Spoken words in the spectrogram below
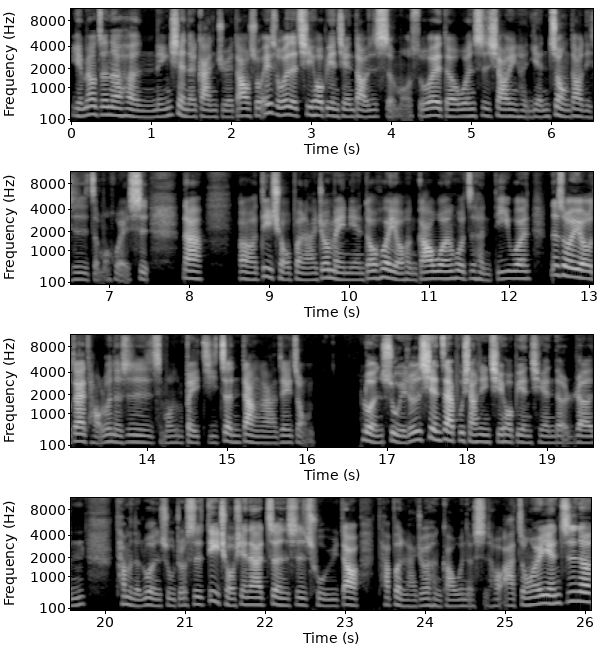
也没有真的很明显的感觉到说，诶，所谓的气候变迁到底是什么？所谓的温室效应很严重，到底是怎么回事？那呃，地球本来就每年都会有很高温或者很低温，那时候也有在讨论的是什么北极震荡啊这种。论述，也就是现在不相信气候变迁的人，他们的论述就是地球现在正是处于到它本来就会很高温的时候啊。总而言之呢，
